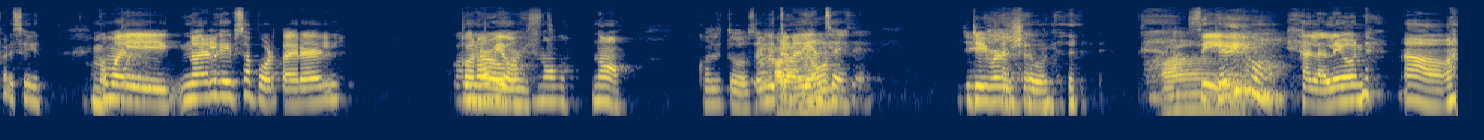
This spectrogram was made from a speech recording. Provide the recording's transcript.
Parece bien. No. Como el. No era el Gabe Saporta, era el. Conor novio. No, no. ¿Cuál de todos? El ¿A la canadiense. Jay Baruchel. Ah, Sí. ¿Qué dijo? A la León. Ah.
